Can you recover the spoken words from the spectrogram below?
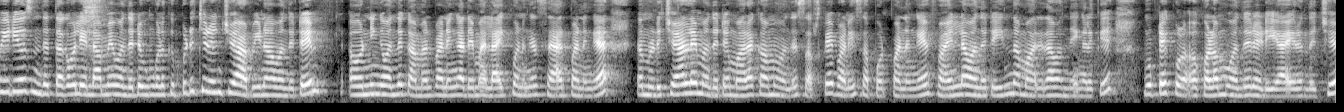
வீடியோஸ் இந்த தகவல் எல்லாமே வந்துட்டு உங்களுக்கு பிடிச்சிருந்துச்சி அப்படின்னா வந்துட்டு நீங்கள் வந்து கமெண்ட் பண்ணுங்கள் அதே மாதிரி லைக் பண்ணுங்கள் ஷேர் பண்ணுங்கள் நம்மளுடைய சேனலையும் வந்துட்டு மறக்காமல் வந்து சப்ஸ்கிரைப் பண்ணி சப்போர்ட் பண்ணுங்கள் ஃபைனலாக வந்துட்டு இந்த மாதிரி தான் வந்து எங்களுக்கு முட்டை குழம்பு வந்து ரெடி ஆயிருந்துச்சு.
